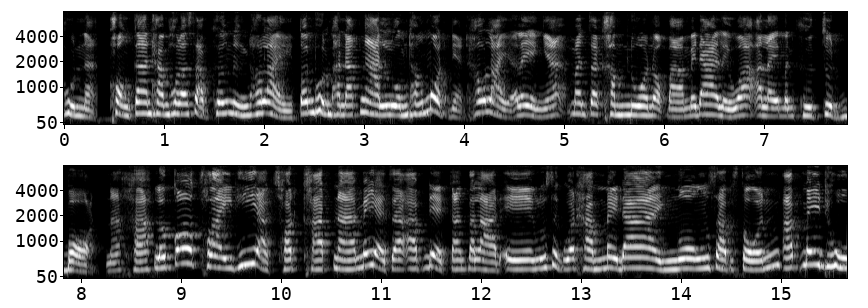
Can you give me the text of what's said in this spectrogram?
ทุนอะของการทำโทรศัพท์เครื่องหนึ่งเท่าไหร่ต้นทุนพนักงานรวมทั้งหมดเนี่ยเท่าไหร่อะไรอย่างเงี้ยมันจะคำนวณออกมาไม่ได้เลยว่าอะไรมันคือจุดบอดนะคะ แล้วก็ใครที่อยากช็อตคัทนะ ไม่อยากจะอัปเดตการตลาดเอง รู้สึกว่าทำไม่ได้ งงสับสน อัพไม่ถู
